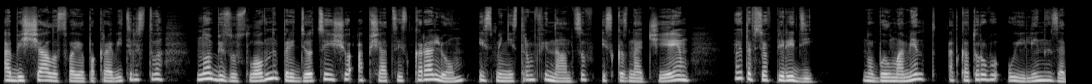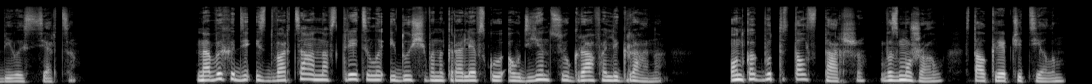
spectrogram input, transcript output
обещало свое покровительство, но, безусловно, придется еще общаться и с королем, и с министром финансов, и с казначеем. Это все впереди. Но был момент, от которого у Элины забилось сердце. На выходе из дворца она встретила идущего на королевскую аудиенцию графа Леграна. Он как будто стал старше, возмужал, стал крепче телом.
